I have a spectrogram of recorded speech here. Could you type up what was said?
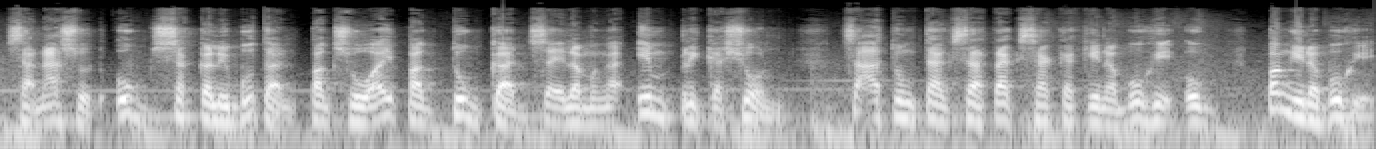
sa nasod ug sa kalibutan, pagsuway pagtugkad sa ilang mga implikasyon sa atong tagsatak sa kakinabuhi ug panginabuhi.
